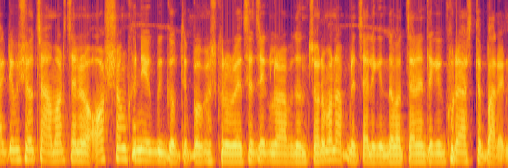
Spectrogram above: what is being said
একটা বিষয় হচ্ছে, আমার চ্যানেল অসংখ্য নিয়োগ বিজ্ঞপ্তি প্রকাশ করে রয়েছে, যেগুলোর আবেদন চলমান। আপনি চাইলে কিন্তু আমার চ্যানেল থেকে ঘুরে আসতে পারেন।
